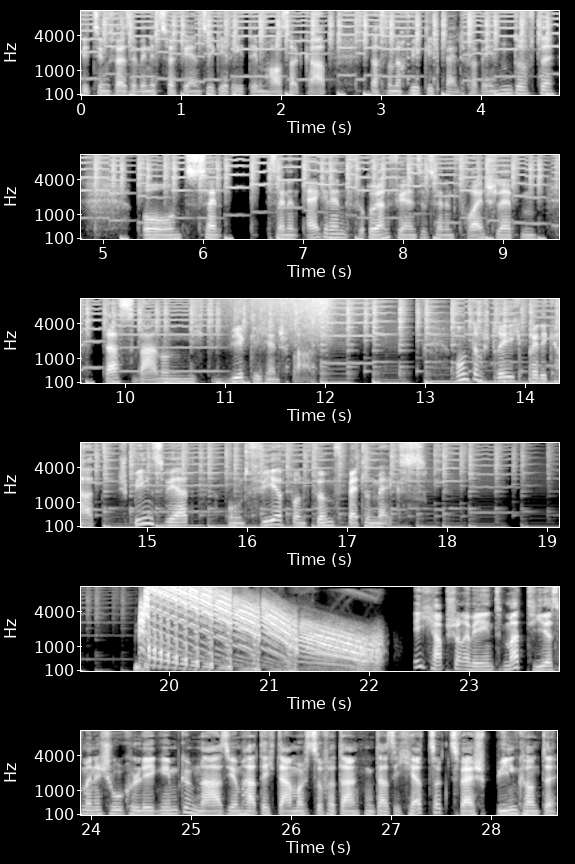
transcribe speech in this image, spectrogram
beziehungsweise wenn es zwei Fernsehgeräte im Haushalt gab, dass man auch wirklich beide verwenden durfte. Und sein, seinen eigenen Röhrenfernseher zu einem Freund schleppen, das war nun nicht wirklich ein Spaß. Unterm Strich Prädikat spielenswert und 4 von 5 Battle Max. Ich habe schon erwähnt, Matthias, meinen Schulkollegen im Gymnasium, hatte ich damals zu verdanken, dass ich Herzog 2 spielen konnte.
